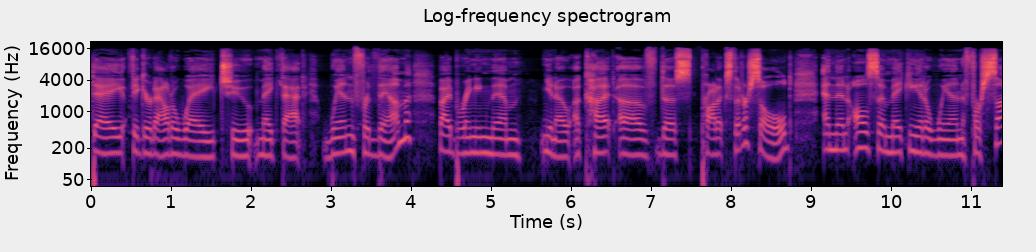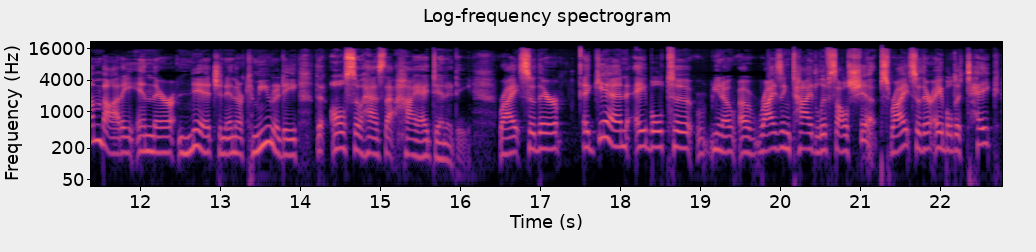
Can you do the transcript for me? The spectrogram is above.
they figured out a way to make that win for them by bringing them you know, a cut of the products that are sold, and then also making it a win for somebody in their niche and in their community that also has that high identity, right? So they're again able to you know a rising tide lifts all ships right so they're able to take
